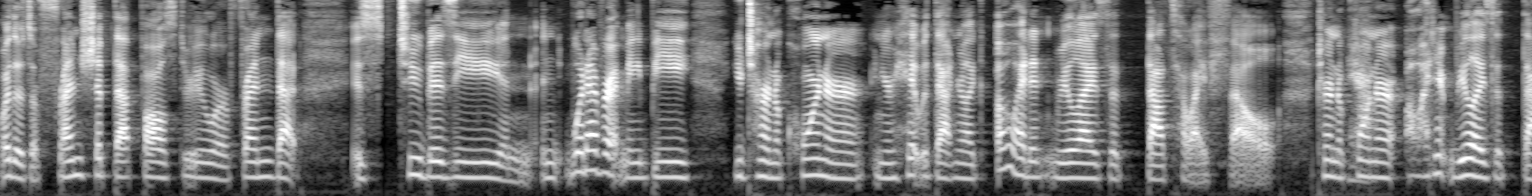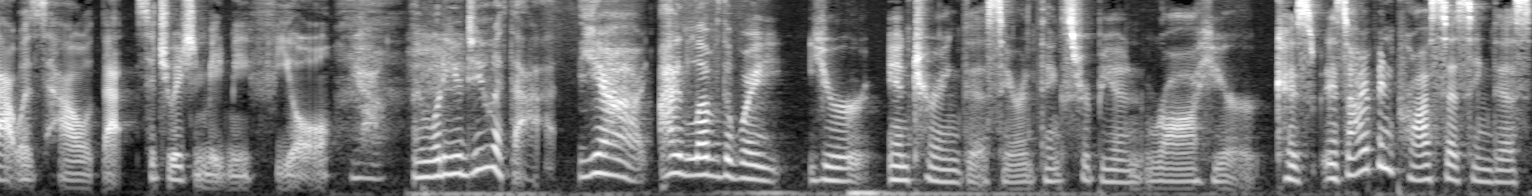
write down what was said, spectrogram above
or there's a friendship that falls through or a friend that is too busy and, and whatever it may be. You turn a corner and you're hit with that and you're like, oh, I didn't realize that that's how I felt. Turn a yeah. corner, oh, I didn't realize that that was how that situation made me feel. Yeah. And what do you do with that? Yeah, I love the way you're entering this, Erin. Thanks for being raw here. Because as I've been processing this,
